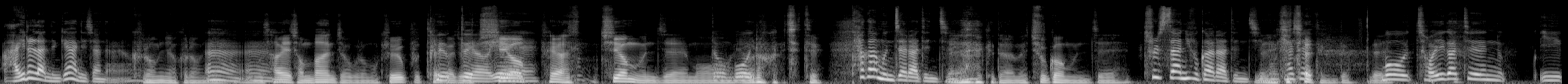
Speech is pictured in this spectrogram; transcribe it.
아이를 낳는 게 아니잖아요. 그럼요, 그럼요. 네, 네. 사회 전반적으로 뭐 교육부터 교육도요, 해가지고 취업해야 예. 취업 문제 뭐, 뭐, 여러 가지들 타가 문제라든지, 네, 그 다음에 주거 문제, 출산 휴가라든지 네, 뭐 사실 등등. 네. 뭐 저희 같은 이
